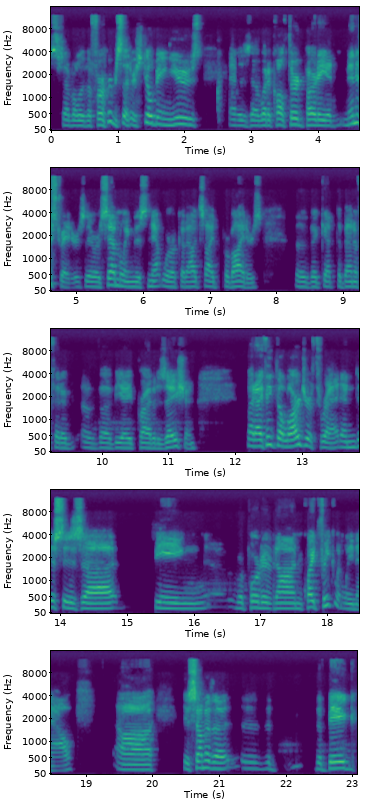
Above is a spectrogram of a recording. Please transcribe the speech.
several of the firms that are still being used as uh, what are called third party administrators. They're assembling this network of outside providers uh, that get the benefit of, of uh, VA privatization. But I think the larger threat, and this is uh, being reported on quite frequently now, uh, is some of the the, the big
